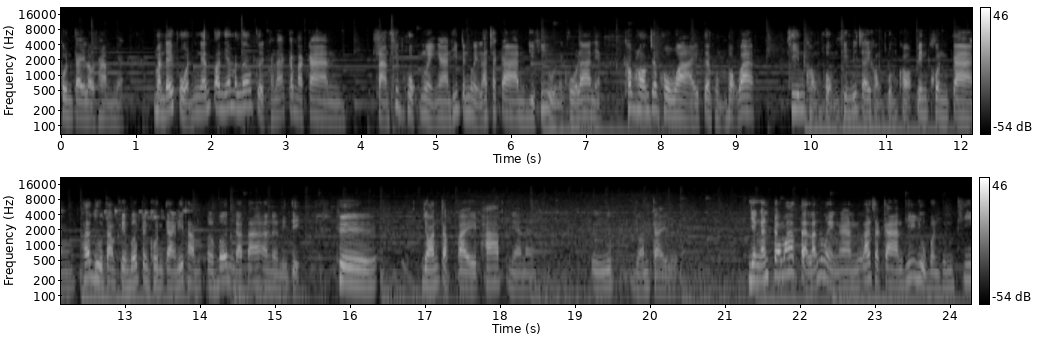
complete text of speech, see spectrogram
กลไกเราทำเนี่ยมันได้ผลงั้นตอนนี้มันเริ่มเกิดคณะกรรมการ 36 หน่วยงานที่เป็นหน่วยราชการอยู่ที่อยู่ในโคราชเนี่ยเขาพร้อมจะพรอไวแต่ผมบอกว่า ทีมของผมทีมวิจัยของผมขอเป็นคนกลาง ถ้าดูตามเฟรมเวิร์กเป็นคนกลางที่ทำ Urban Data Analytics คือย้อนกลับไปภาพเนี้ยนะหรือย้อนไกลเลย อย่างนั้นแปลว่าแต่ละหน่วยงานราชการที่อยู่บนพื้นที่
